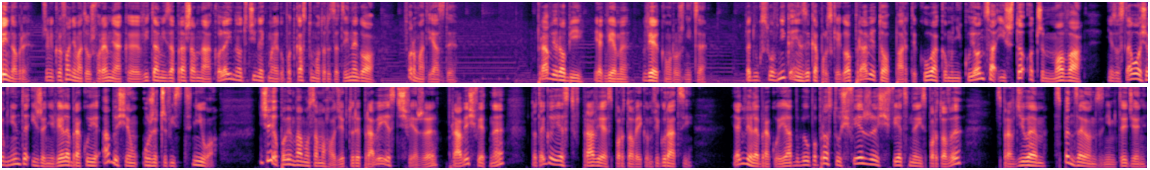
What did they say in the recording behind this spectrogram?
Dzień dobry, przy mikrofonie Mateusz Foremniak. Witam i zapraszam na kolejny odcinek mojego podcastu motoryzacyjnego Format jazdy. Prawie robi, jak wiemy, wielką różnicę. Według słownika języka polskiego prawie to partykuła komunikująca, iż to, o czym mowa, nie zostało osiągnięte i że niewiele brakuje, aby się urzeczywistniło. Dzisiaj opowiem Wam o samochodzie, który prawie jest świeży, prawie świetny, do tego jest w prawie sportowej konfiguracji. Jak wiele brakuje, aby był po prostu świeży, świetny i sportowy? Sprawdziłem, spędzając z nim tydzień.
